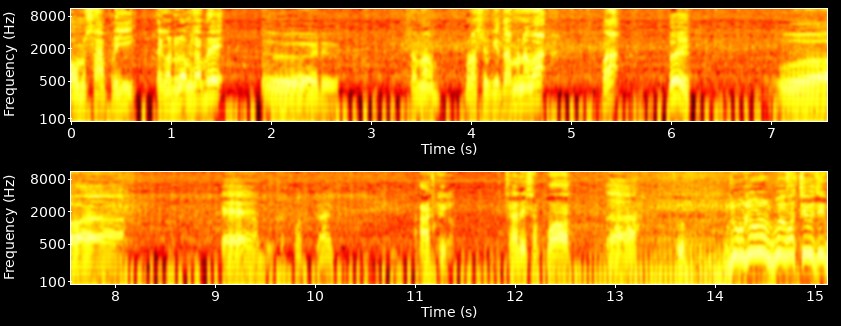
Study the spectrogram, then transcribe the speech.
Om Sapri. Tengok dulu Om Sapri. Aduh. Sama perasu kita mana Pak? Pak. Hei. Wah. Oke. Aki cari spot. Nah. Uh, udah udah udah, putih putih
